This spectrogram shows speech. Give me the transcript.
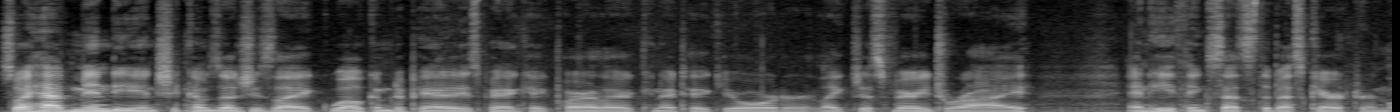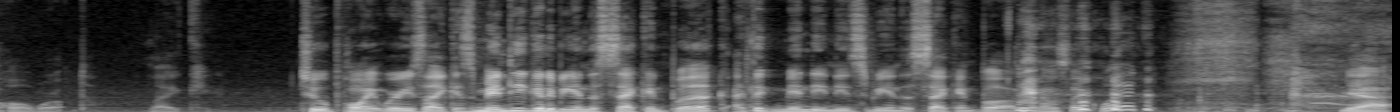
So i have mindy and she comes out she's like welcome to patty's pancake parlor. Can i take your order? Like just very dry. And he thinks that's the best character in the whole world. Like to a point where he's like is mindy going to be in the second book? I think mindy needs to be in the second book. And i was like what? Yeah.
